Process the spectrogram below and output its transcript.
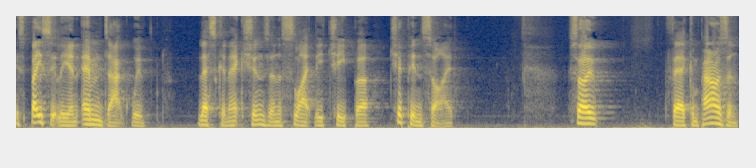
It's basically an MDAC with less connections and a slightly cheaper chip inside. So fair comparison.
